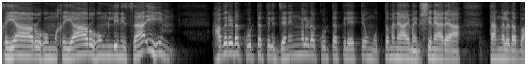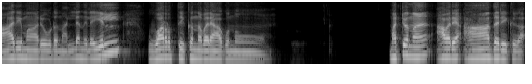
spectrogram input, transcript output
ഹിയാറുഹും ഹിയാറുഹും ലിനിസായിഹിം അവരുടെ കൂട്ടത്തിൽ ജനങ്ങളുടെ കൂട്ടത്തിൽ ഏറ്റവും ഉത്തമനായ മനുഷ്യനാരാ? തങ്ങളുടെ ഭാര്യമാരോട് നല്ല നിലയിൽ വർത്തിക്കുന്നവരാകുന്നു. മറ്റൊന്ന് അവരെ ആദരിക്കുക.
